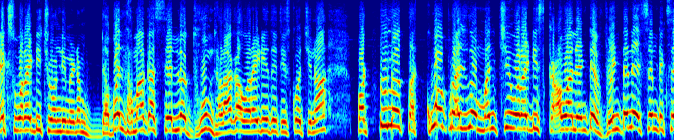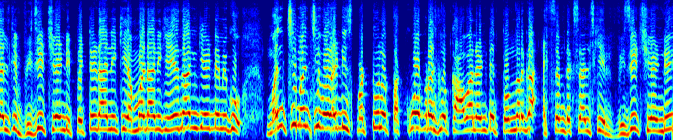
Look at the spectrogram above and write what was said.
నెక్స్ట్ వెరైటీ చూడండి మేడం. డబల్ ధమాకా సేల్లో ధూమ్ ధడాకా వెరైటీ అయితే తీసుకొచ్చిన. పట్టులో తక్కువ ప్రైస్లో మంచి వెరైటీస్ కావాలంటే వెంటనే ఎస్ఎం టెక్స్టైల్కి విజిట్ చేయండి. పెట్టడానికి అమ్మడానికి ఏ దానికి ఏంటి మీకు? మంచి మంచి వెరైటీస్ పట్టులో తక్కువ ప్రైస్లో కావాలంటే తొందరగా ఎస్ఎం టెక్స్టైల్స్కి విజిట్ చేయండి.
